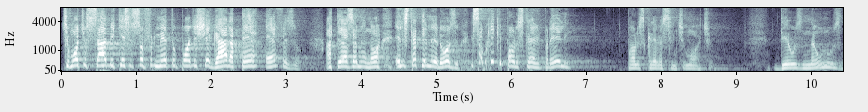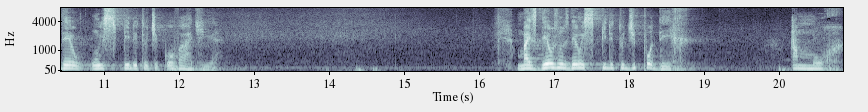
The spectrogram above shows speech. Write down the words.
Timóteo sabe que esse sofrimento pode chegar até Éfeso, até Ásia Menor. Ele está temeroso. E sabe o que, que Paulo escreve para ele? Paulo escreve assim, Timóteo: Deus não nos deu um espírito de covardia, mas Deus nos deu um espírito de poder, amor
